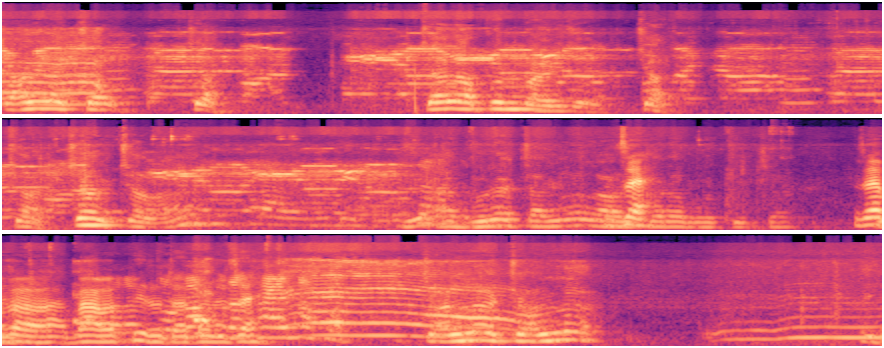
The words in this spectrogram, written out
चल ना चल चल. चल आपण बाहेर जाऊ. चल. चल चल चल हा. बुरा चांगला लाड जा. करा भोवतीचा जाय बाबा बाबा फिरवता काय नको चल ना चल ना. एक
